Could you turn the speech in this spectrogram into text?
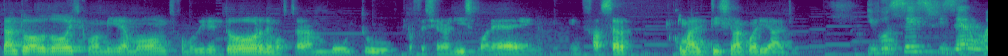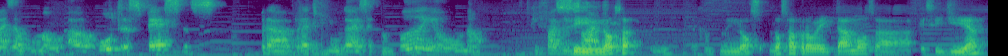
tanto a O2 como a Media Monks, como diretor, demonstraram muito profissionalismo, né? Em, em fazer com uma altíssima qualidade. E vocês fizeram mais alguma outras peças para divulgar essa campanha ou não? Que fazem Sim, parte nós, da nós, nós aproveitamos a, esse dia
